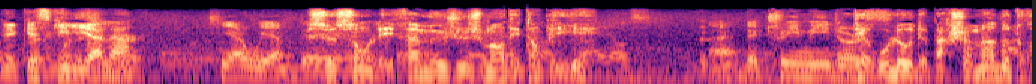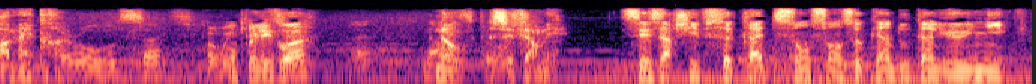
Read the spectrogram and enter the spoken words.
Et qu'est-ce qu'il y a là? Ce sont les fameux jugements des Templiers. Des rouleaux de parchemin de 3 mètres. On peut les voir? Non, c'est fermé. Ces archives secrètes sont sans aucun doute un lieu unique,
